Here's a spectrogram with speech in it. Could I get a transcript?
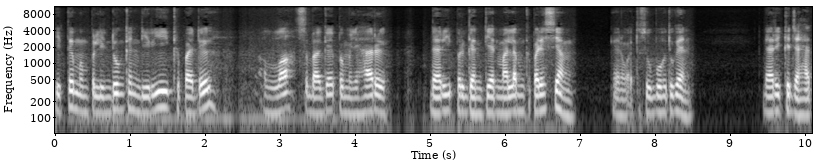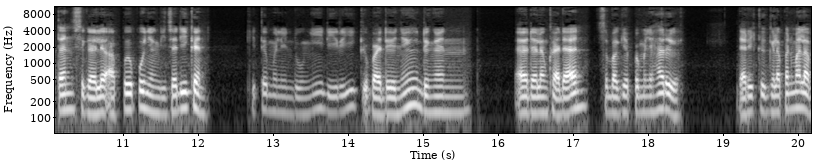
kita memperlindungkan diri kepada Allah sebagai pemelihara dari pergantian malam kepada siang. Kan waktu subuh tu kan. Dari kejahatan segala apa pun yang dijadikan. Kita melindungi diri kepadanya dengan uh, dalam keadaan sebagai pemelihara dari kegelapan malam.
